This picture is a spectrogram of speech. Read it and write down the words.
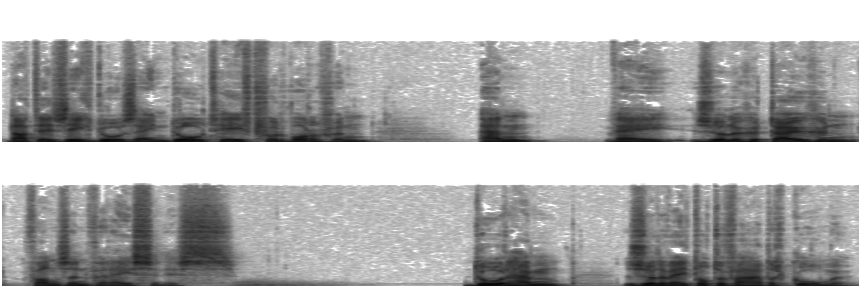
dat Hij zich door Zijn dood heeft verworven, en wij zullen getuigen van zijn verrijzenis. Door hem zullen wij tot de Vader komen,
